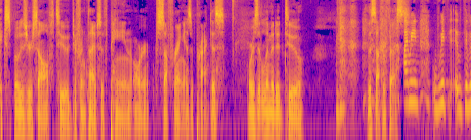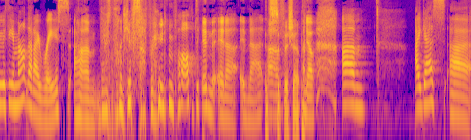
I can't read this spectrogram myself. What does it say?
expose yourself to different types of pain or suffering as a practice? Or is it limited to the Sufferfest? I mean, with the, with the amount that I race, um, there's plenty of suffering involved in in a, in that. it's Um, sufficient. no, um, I guess uh,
